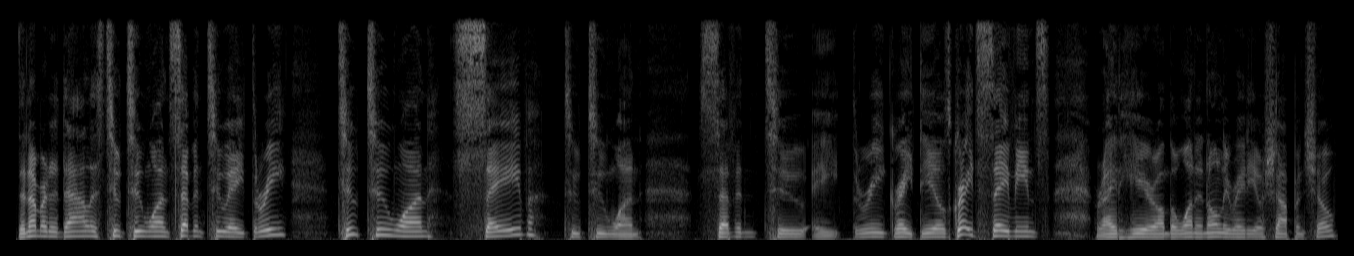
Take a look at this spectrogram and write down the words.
The number to dial is 221 7283 221 SAVE 221 7283. Great deals, great savings right here on the one and only radio shopping show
